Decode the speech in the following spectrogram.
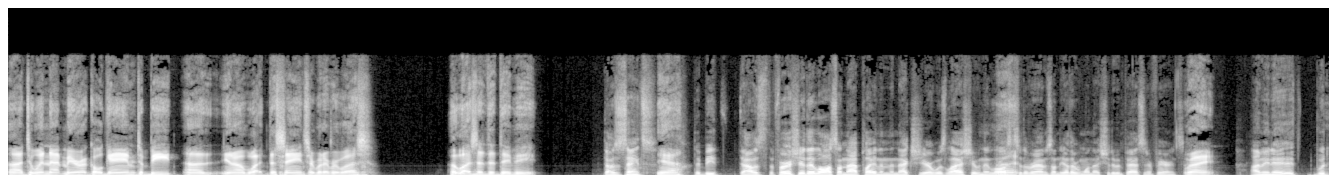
uh, to win that miracle game to beat, uh, you know, what, the Saints or whatever it was? Who was it that they beat? That was the Saints. Yeah. They beat. That was the first year they lost on that play, and then the next year was last year when they lost Right. to the Rams on the other one that should have been pass interference. Right. I mean, it, it would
